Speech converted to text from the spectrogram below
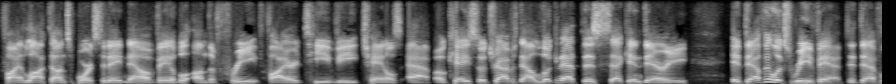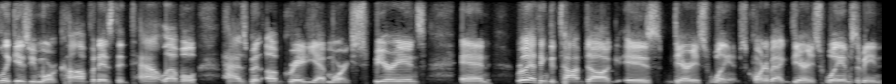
Find Locked On Sports today now available on the free Fire TV channels app. Okay, so Travis, now looking at this secondary it definitely looks revamped. It definitely gives you more confidence. The talent level has been upgraded. You have more experience. And really, I think the top dog is Darious Williams, cornerback Darious Williams. I mean,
